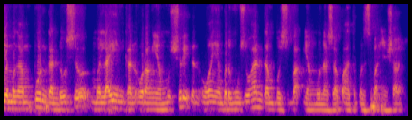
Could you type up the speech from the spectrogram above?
dia mengampunkan dosa melainkan orang yang musyrik dan orang yang bermusuhan tanpa sebab yang munasabah ataupun sebab yang syar'i.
